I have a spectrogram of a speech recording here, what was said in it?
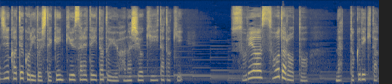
じカテゴリーとして研究されていたという話を聞いたとき、そりゃそうだろうと納得できた。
